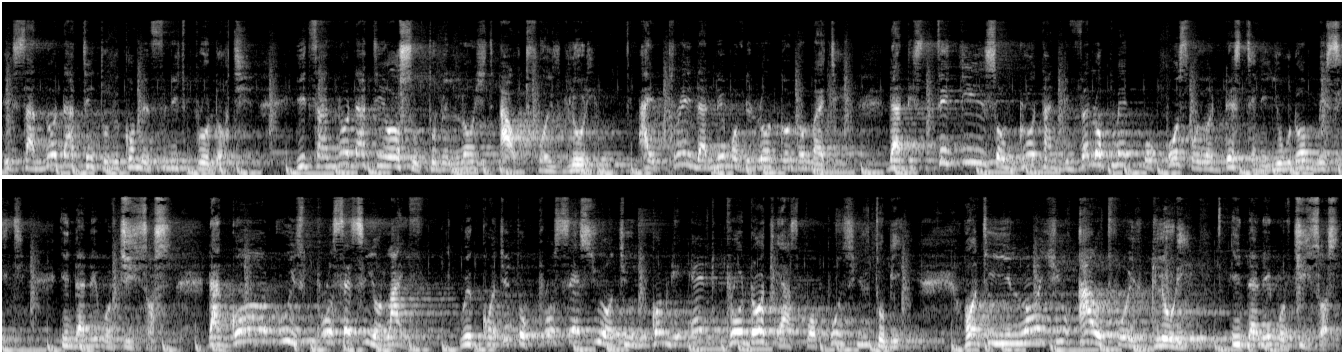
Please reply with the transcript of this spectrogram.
it's another thing to become a finished product. It's another thing also to be launched out for His glory. I pray in the name of the Lord God Almighty that the stages of growth and development proposed for your destiny, you will not miss it in the name of Jesus. That God who is processing your life will continue to process you until you become the end product He has proposed you to be. Until He launch you out for His glory in the name of Jesus.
